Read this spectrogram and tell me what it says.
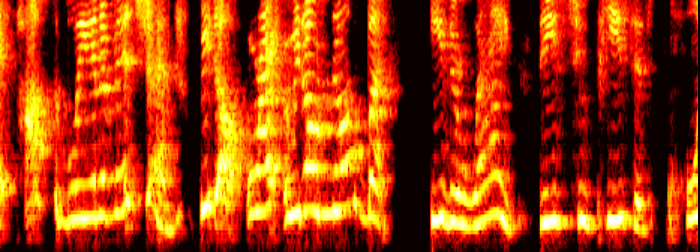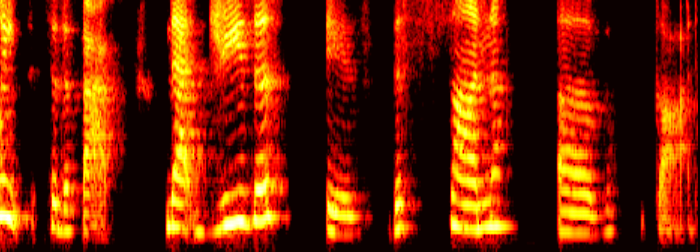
it possibly in a vision. We don't right? We don't know but either way these two pieces point to the fact that jesus is the son of god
